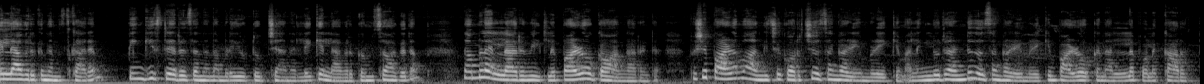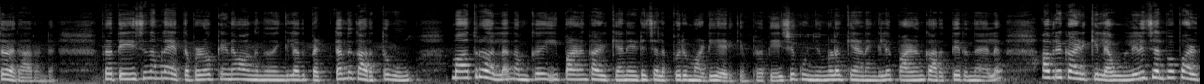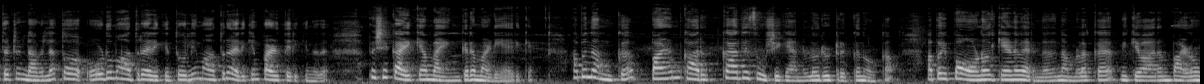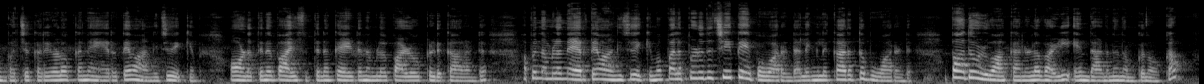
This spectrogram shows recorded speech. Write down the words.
എല്ലാവർക്കും നമസ്കാരം. പിങ്കി സ്റ്റേറസ് എന്ന നമ്മുടെ യൂട്യൂബ് ചാനലിലേക്ക് എല്ലാവർക്കും സ്വാഗതം. നമ്മളെല്ലാവരും വീട്ടിൽ പഴമൊക്കെ വാങ്ങാറുണ്ട്. പക്ഷേ പഴം വാങ്ങിച്ച് കുറച്ച് ദിവസം കഴിയുമ്പോഴേക്കും അല്ലെങ്കിൽ ഒരു രണ്ട് ദിവസം കഴിയുമ്പോഴേക്കും പഴമൊക്കെ നല്ല പോലെ കറുത്ത് വരാറുണ്ട്. പ്രത്യേകിച്ച് നമ്മൾ ഏത്തപ്പഴമൊക്കെയാണ് വാങ്ങുന്നതെങ്കിൽ അത് പെട്ടെന്ന് കറുത്ത് പോവും. മാത്രമല്ല നമുക്ക് ഈ പഴം കഴിക്കാനായിട്ട് ചിലപ്പോൾ ഒരു മടിയായിരിക്കും. പ്രത്യേകിച്ച് കുഞ്ഞുങ്ങളൊക്കെ ആണെങ്കിൽ പഴം കറുത്തിരുന്നാൽ അവർ കഴിക്കില്ല. ഉള്ളിൽ ചിലപ്പോൾ പഴുത്തിട്ടുണ്ടാവില്ല. തോട് മാത്രമായിരിക്കും തൊലി മാത്രമായിരിക്കും പഴുത്തിരിക്കുന്നത്. പക്ഷേ കഴിക്കാൻ ഭയങ്കര മടിയായിരിക്കും. അപ്പോൾ നമുക്ക് പഴം കറുക്കാതെ സൂക്ഷിക്കാനുള്ള ഒരു ട്രിക്ക് നോക്കാം. അപ്പോൾ ഇപ്പോൾ ഓണമൊക്കെയാണ് വരുന്നത്. നമ്മളൊക്കെ മിക്കവാറും പഴവും പച്ചക്കറികളും ഒക്കെ നേരത്തെ വാങ്ങിച്ചു വെക്കും. ഓണത്തിന് പായസത്തിനൊക്കെ ആയിട്ട് നമ്മൾ പഴമൊക്കെ എടുക്കാറുണ്ട്. അപ്പോൾ നമ്മൾ നേരത്തെ വാങ്ങിച്ചു വെക്കുമ്പോൾ പലപ്പോഴും ഇത് ചീത്തയായി പോവാറുണ്ട്. അല്ലെങ്കിൽ കറുത്ത് പോവാറുണ്ട്. അപ്പോൾ അത് ഒഴിവാക്കാനുള്ള വഴി എന്താണെന്ന് നമുക്ക് നോക്കാം.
